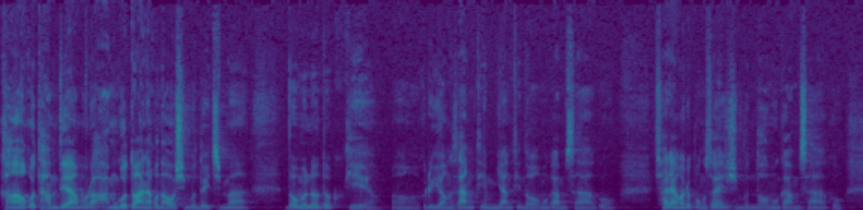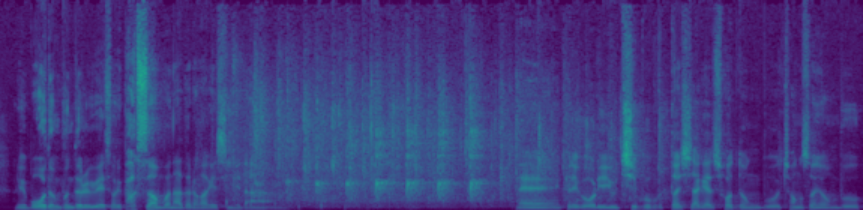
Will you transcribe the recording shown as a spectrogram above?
강하고 담대함으로 아무것도 안 하고 나오신 분도 있지만 너무너무 귀해요. 어, 그리고 영상팀, 양팀 너무 감사하고 차량으로 봉사해 주신 분 너무 감사하고 우리 모든 분들을 위해서 우리 박수 한번 하도록 하겠습니다. 네, 그리고 우리 유치부부터 시작해 소등부, 청소년부,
